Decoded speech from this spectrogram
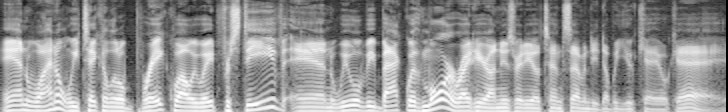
And why don't we take a little break while we wait for Steve? And we will be back with more right here on News Radio 1070 WKOK.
